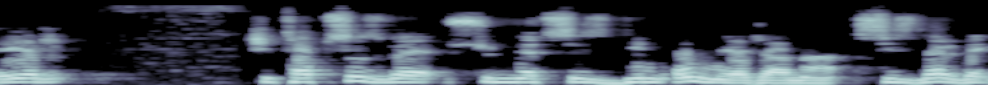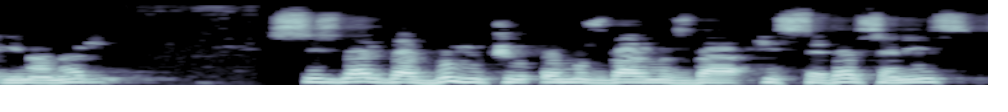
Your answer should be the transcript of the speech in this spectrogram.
Eğer kitapsız ve sünnetsiz din olmayacağına sizler de inanır, sizler de bu yükü omuzlarınızda hissederseniz,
